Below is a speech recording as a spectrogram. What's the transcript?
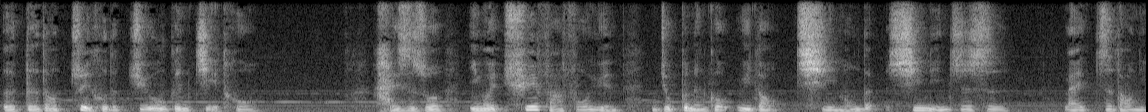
而得到最后的觉悟跟解脱。还是说因为缺乏佛缘，你就不能够遇到启蒙的心灵之师来指导你？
